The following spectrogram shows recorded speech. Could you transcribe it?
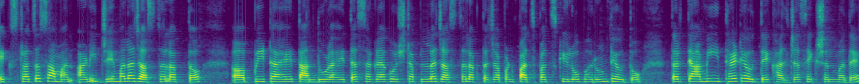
एक्स्ट्राचं सामान आणि जे मला जास्त लागतं पीठ आहे तांदूळ आहे त्या सगळ्या गोष्टी आपल्याला जास्त लागतात ज्या आपण पाच पाच किलो भरून ठेवतो तर त्या मी इथे ठेवते खालच्या सेक्शनमध्ये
